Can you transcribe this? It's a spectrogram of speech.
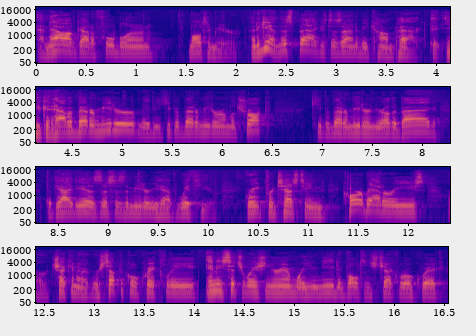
and now I've got a full-blown multimeter. And again, this bag is designed to be compact. You could have a better meter, maybe you keep a better meter on the truck, keep a better meter in your other bag, but the idea is this is the meter you have with you. Great for testing car batteries or checking a receptacle quickly. Any situation you're in where you need a voltage check real quick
